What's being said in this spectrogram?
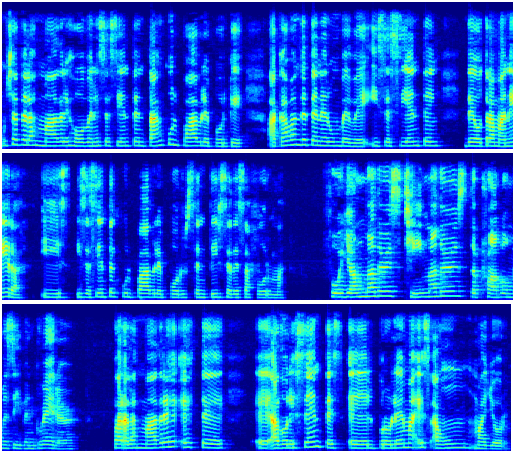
Muchas de las madres jóvenes se sienten tan culpables porque acaban de tener un bebé y se sienten de otra manera y, y se sienten culpables por sentirse de esa forma. For young mothers, teen mothers, the problem is even greater. Para las madres este, eh, adolescentes el problema es aún mayor.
